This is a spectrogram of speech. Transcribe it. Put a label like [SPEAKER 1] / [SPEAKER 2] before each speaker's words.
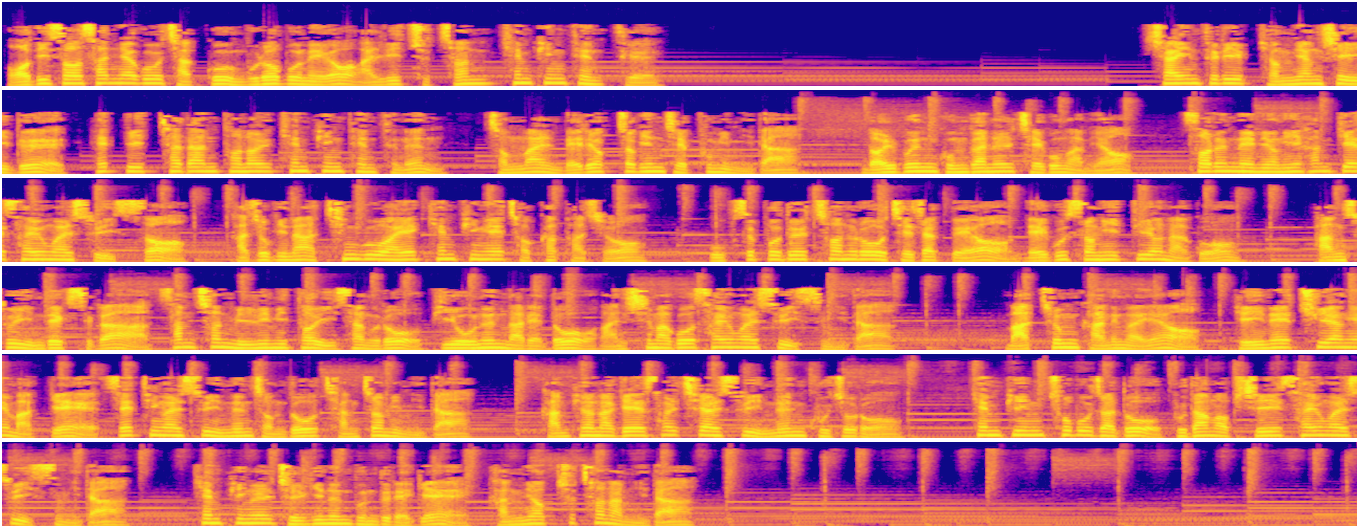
[SPEAKER 1] 어디서 샀냐고 자꾸 물어보네요. 알리 추천 캠핑 텐트. 샤인트립 경량 쉐이드 햇빛 차단 터널 캠핑 텐트는 정말 매력적인 제품입니다. 넓은 공간을 제공하며 34명이 함께 사용할 수 있어 가족이나 친구와의 캠핑에 적합하죠. 옥스포드 천으로 제작되어 내구성이 뛰어나고 방수 인덱스가 3000mm 이상으로 비 오는 날에도 안심하고 사용할 수 있습니다. 맞춤 가능하여 개인의 취향에 맞게 세팅할 수 있는 점도 장점입니다. 간편하게 설치할 수 있는 구조로 캠핑 초보자도 부담 없이 사용할 수 있습니다. 캠핑을 즐기는 분들에게 강력 추천합니다.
